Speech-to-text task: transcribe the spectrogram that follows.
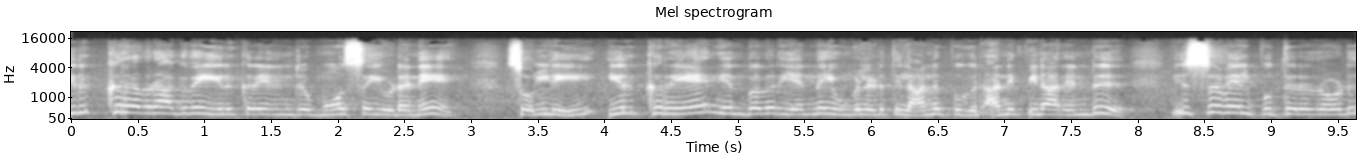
இருக்கிறவராகவே இருக்கிறேன் என்று மோசையுடனே சொல்லி இருக்கிறேன் என்பவர் என்னை உங்களிடத்தில் அனுப்புகிற அனுப்பினார் என்று இஸ்ரவேல் புத்திரரோடு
